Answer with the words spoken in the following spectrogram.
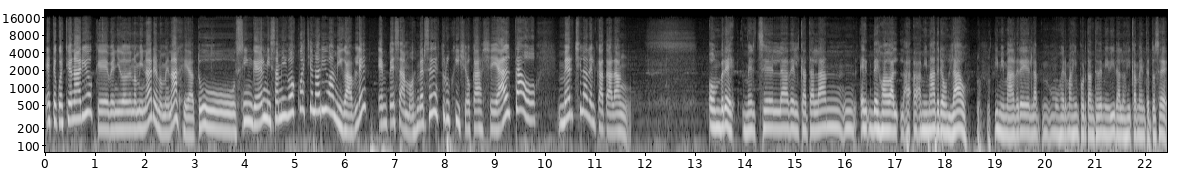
Este cuestionario que he venido a denominar en homenaje a tu single, mis amigos, cuestionario amigable. Empezamos. Mercedes Trujillo, calle alta o Merchila del Catalán. Hombre, Merchela del catalán he dejado al- a, a mi madre a un lado y mi madre es la mujer más importante de mi vida, lógicamente. Entonces,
